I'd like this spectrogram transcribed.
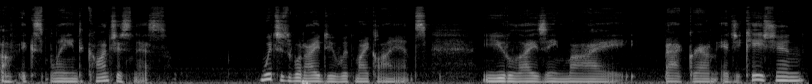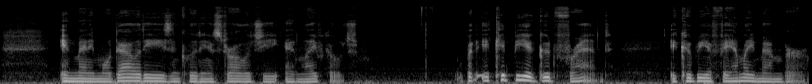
of explained consciousness, which is what I do with my clients, utilizing my background education in many modalities, including astrology and life coach. But it could be a good friend, it could be a family member,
